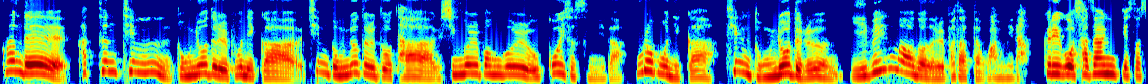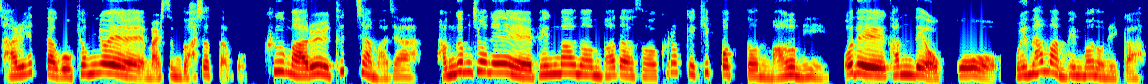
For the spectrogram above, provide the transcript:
그런데 같은 팀 동료들을 보니까 팀 동료들도 다 싱글벙글 웃고 있었습니다. 물어보니까 팀 동료들은 200만 원을 받았다고 합니다. 그리고 사장님께서 잘했다고 격려의 말씀도 하셨다고. 그 말을 듣자마자 방금 전에 100만 원 받아서 그렇게 기뻤던 마음이 어디 간데 없고 왜 나만 100만 원일까?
